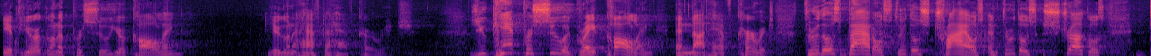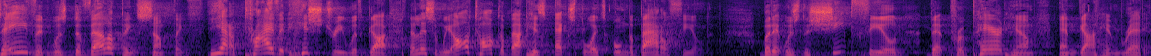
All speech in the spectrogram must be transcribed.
if you're going to pursue your calling, you're going to have to have courage. You can't pursue a great calling and not have courage. Through those battles, through those trials, and through those struggles, David was developing something. He had a private history with God. Now, listen, we all talk about his exploits on the battlefield, but it was the sheep field that prepared him and got him ready.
